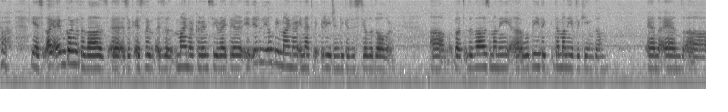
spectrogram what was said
yes, I, am going with the vase uh, as, a, as, the, as a minor currency right there. It, it'll, it'll be minor in that region because it's still the dollar. Um, but the vase money uh, will be the, the money of the kingdom and, and uh,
